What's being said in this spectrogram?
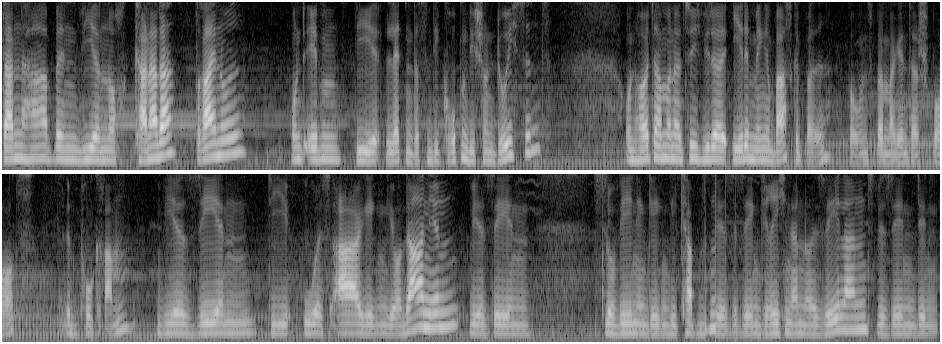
Dann haben wir noch Kanada 3-0 und eben die Letten. Das sind die Gruppen, die schon durch sind. Und heute haben wir natürlich wieder jede Menge Basketball bei uns bei Magenta Sport im Programm. Wir sehen die USA gegen Jordanien, wir sehen Slowenien gegen die Kap, wir sehen Griechenland, Neuseeland, wir sehen den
